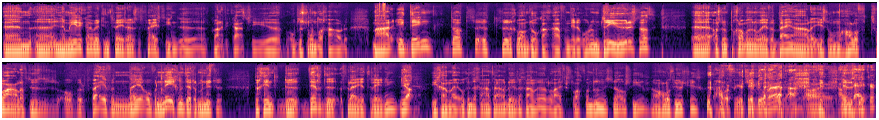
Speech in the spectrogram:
En eh, in Amerika werd in 2015 de kwalificatie eh, op de zondag gehouden. Maar ik denk dat het eh, gewoon door kan gaan vanmiddag hoor. Om drie uur is dat. Als we het programma er nog even bij halen is om half twaalf. Dus over, vijf, nee, over 39 minuten begint de derde vrije training. Ja. Die gaan wij ook in de gaten houden. Daar gaan we live verslag van doen zelfs hier. Een half uurtje. Een half uurtje doen we. Ja, gaan we, gaan we En- kijken.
